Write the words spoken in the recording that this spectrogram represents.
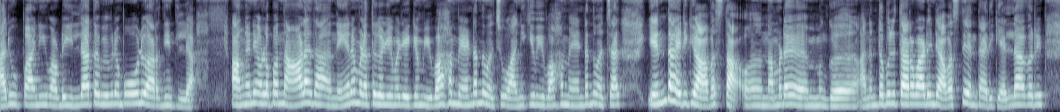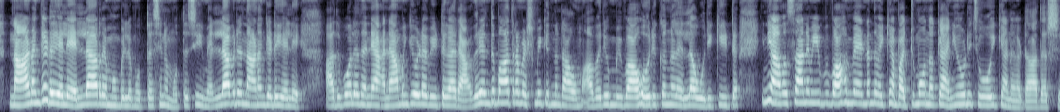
ആരും ഉപ്പാനിയും അവിടെ ഇല്ലാത്ത വിവരം പോലും അറിഞ്ഞിട്ടില്ല. അങ്ങനെയുള്ളപ്പോൾ നാളെ നേരം വെളുത്ത് കഴിയുമ്പോഴേക്കും വിവാഹം വേണ്ടെന്ന് വെച്ചു. അനിക്ക് വിവാഹം വേണ്ടെന്ന് വെച്ചാൽ എന്തായിരിക്കും അവസ്ഥ? നമ്മുടെ അനന്തപുരി തറവാടിന്റെ അവസ്ഥ എന്തായിരിക്കും? എല്ലാവരും നാണം കെടുകയല്ലേ? എല്ലാവരുടെയും മുമ്പിൽ മുത്തശ്ശനും മുത്തശ്ശിയും എല്ലാവരും നാണം കെടുകയല്ലേ? അതുപോലെ തന്നെ അനാമികയുടെ വീട്ടുകാർ അവരെന്തുമാത്രം വിഷമിക്കുന്നുണ്ടാവും? അവരും വിവാഹൊരുക്കങ്ങളെല്ലാം ഒരുക്കിയിട്ട് ഇനി അവസാനം ഈ വിവാഹം വേണ്ടെന്ന് വെക്കാൻ പറ്റുമോ എന്നൊക്കെ അനിയോട് ചോദിക്കുകയാണ് കേട്ടോ ആദർശ്.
